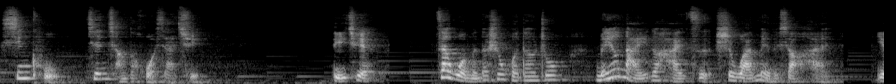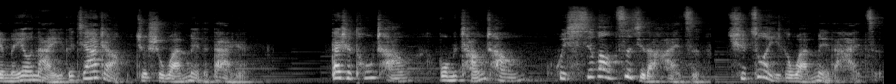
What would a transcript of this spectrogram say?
辛苦坚强的活下去。的确，在我们的生活当中，没有哪一个孩子是完美的小孩，也没有哪一个家长就是完美的大人。但是，通常我们常常会希望自己的孩子去做一个完美的孩子。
